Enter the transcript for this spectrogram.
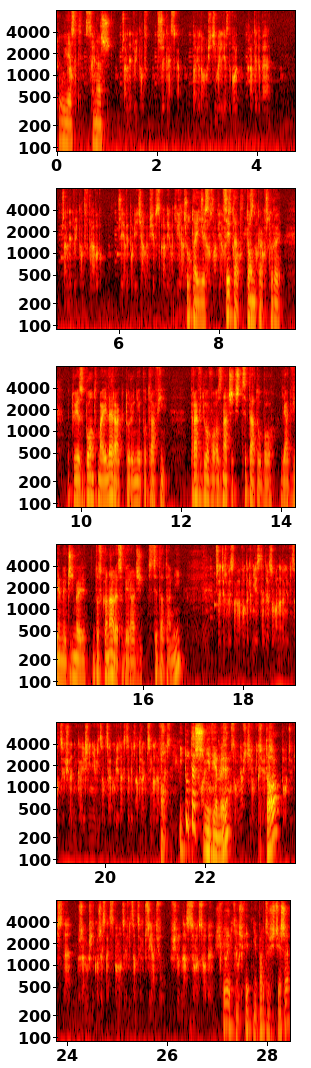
Tu jest nasz Czarny trójkąt, trzy kreska. Do wiadomości mail jest wol, http. Czarny trójkąt w prawo. Czy ja wypowiedziałem się w sprawie makijażu? Tutaj jest cytat? Tomka, który tu jest błąd Mailera, który nie potrafi prawidłowo oznaczyć cytatu, bo jak wiemy Gmail doskonale sobie radzi z cytatami. Przecież wystawa fotek nie jest adresowana do niewidzących średnika, jeśli niewidząca kobieta chce być atrakcyjna dla O, wszystkich. I tu też nie wiemy, kto- Świetnie, świetnie, bardzo się cieszę.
